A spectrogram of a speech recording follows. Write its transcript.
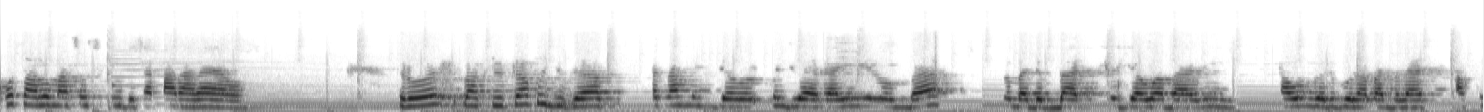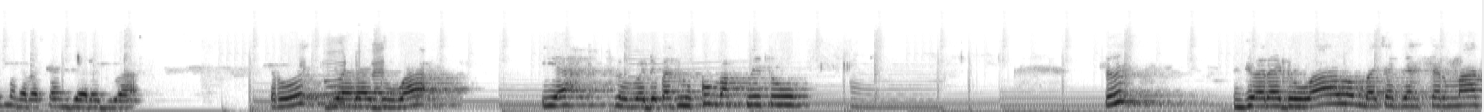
aku selalu masuk 10 besar paralel. Terus waktu itu aku juga pernah menjuarai lomba lomba debat se-Jawa Bali tahun 2018 aku mendapatkan juara dua. Terus oh, juara debat. dua iya lomba debat hukum waktu itu. Hmm. terus juara dua lomba cerdas cermat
